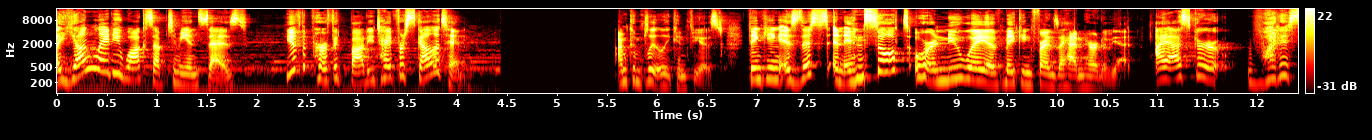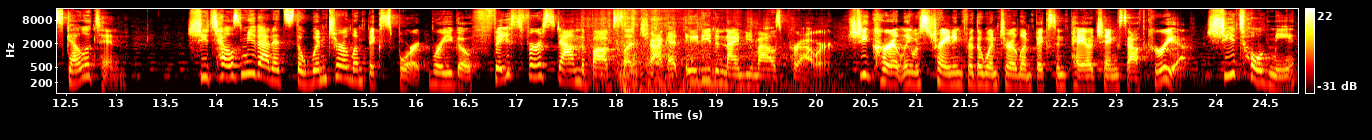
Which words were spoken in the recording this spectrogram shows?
a young lady walks up to me and says, you have the perfect body type for skeleton. I'm completely confused, thinking, is this an insult or a new way of making friends I hadn't heard of yet? I ask her, what is skeleton? She tells me that it's the Winter Olympic sport where you go face first down the bobsled track at 80 to 90 miles per hour. She currently was training for the Winter Olympics in Pyeongchang, South Korea. She told me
